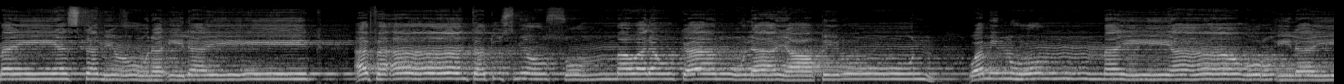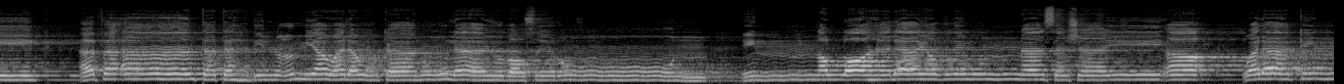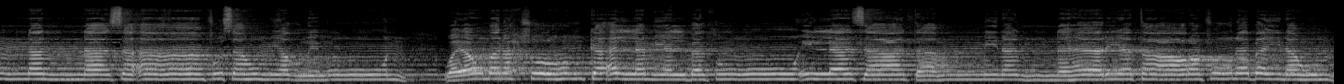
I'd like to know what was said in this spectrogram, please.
من يستمعون إليك أفأنت تسمع الصم ولو كانوا لا يعقلون ومنهم من ينظر إليك؟ أفأنت تهدي العمي ولو كانوا لا يبصرون؟ إن الله لا يظلم الناس شيئا ولكن الناس أنفسهم يظلمون. ويوم نحشرهم كأن لم يلبثوا إلا ساعة من النهار يتعارفون بينهم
